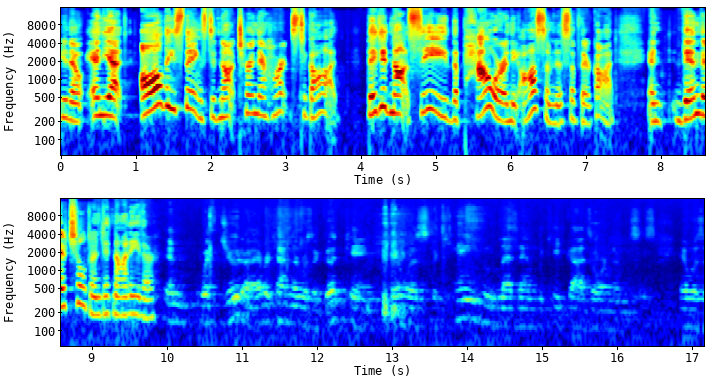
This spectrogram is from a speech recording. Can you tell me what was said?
you know, and yet all these things did not turn their hearts to God. They did not see the power and the awesomeness of their God. And then their children did not either. And with Judah, every time there was a good king, it was the king who led them to keep God's ordinances. It was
